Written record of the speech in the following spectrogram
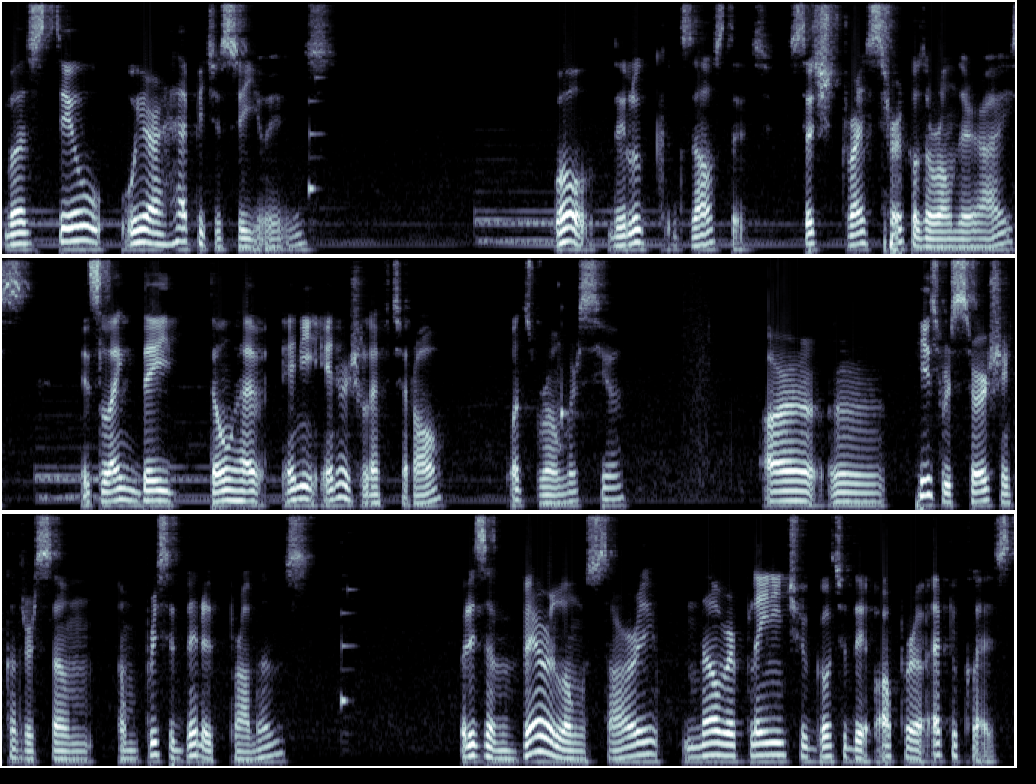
but still, we are happy to see you, Ignis. Whoa, they look exhausted. Such dry circles around their eyes. It's like they don't have any energy left at all. What's wrong, Garcia? Our, uh, his research encountered some unprecedented problems. But it's a very long story. Now we're planning to go to the Opera Epiclese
